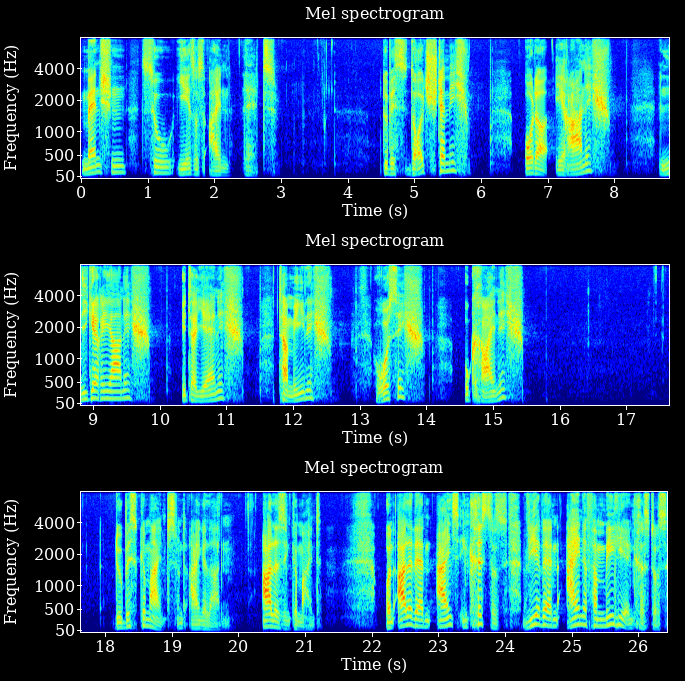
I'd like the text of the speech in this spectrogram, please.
Menschen zu Jesus einlädt du bist deutschstämmig oder iranisch, nigerianisch, italienisch, tamilisch, russisch, ukrainisch. Du bist gemeint und eingeladen. Alle sind gemeint. Und alle werden eins in Christus. Wir werden eine Familie in Christus.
